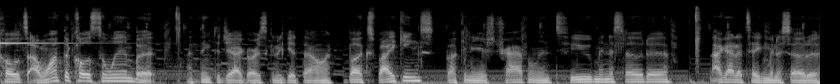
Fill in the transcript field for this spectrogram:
Colts. I want the Colts to win, but I think the Jaguars gonna get that one. Bucks, Vikings. Buccaneers traveling to Minnesota. I gotta take Minnesota.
